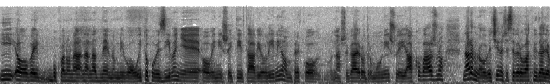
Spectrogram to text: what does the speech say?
i ovaj, bukvalno na na, na dnevnom nivou. I to povezivanje ovaj, Niša i Tivta aviolinijom preko našeg aerodroma u Nišu je jako važno. Naravno, većina će se verovatno i dalje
